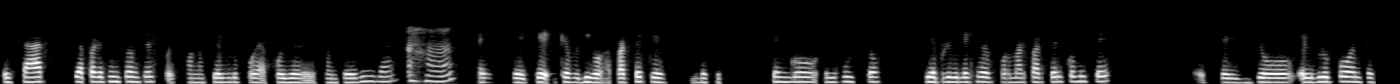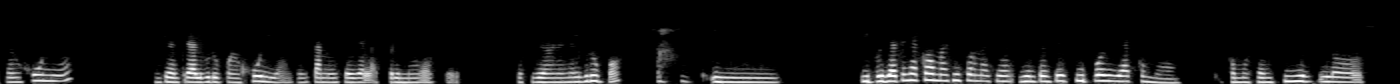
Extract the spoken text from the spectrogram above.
estar, ya para ese entonces pues conocí el grupo de apoyo de Fuente de Vida, Este, que, que digo, aparte que, de que tengo el gusto y el privilegio de formar parte del comité, este, yo, el grupo empezó en junio, yo entré al grupo en julio, entonces también soy de las primeras que, que estuvieron en el grupo. Y, y pues ya tenía como más información y entonces sí podía como, como sentir los,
